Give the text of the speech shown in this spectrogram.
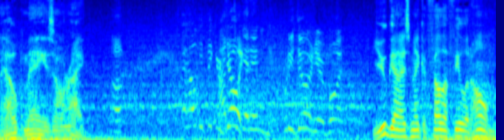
I hope May is all right. Uh, you're How doing. you get in here? What are you doing here, boy? You guys make a fella feel at home.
